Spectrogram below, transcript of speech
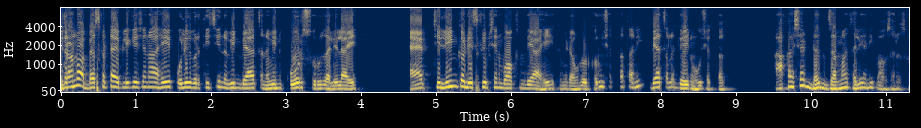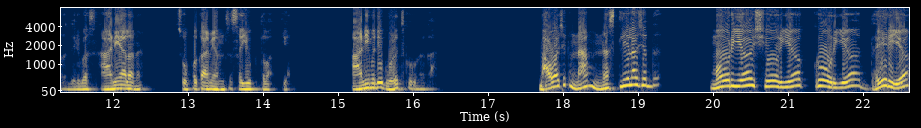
मित्रांनो अभ्यासकट्टा ऍप्लिकेशन आहे. पोलीस भरतीची नवीन बॅच नवीन कोर्स सुरू झालेला आहे. ऍपची लिंक डिस्क्रिप्शन बॉक्समध्ये आहे. तुम्ही डाउनलोड करू शकतात आणि बॅचला जॉईन होऊ शकतात. आकाशात ढग जमा झाली आणि पावसाला सुरुवात झाली. बस आणि आला ना. सोपं काम आहे आमचं संयुक्त वाक्य. आणि मध्ये घोळच करू नका. भावाचक नाम नसलेला शब्द. मौर्य शौर्य क्रोर्य धैर्य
